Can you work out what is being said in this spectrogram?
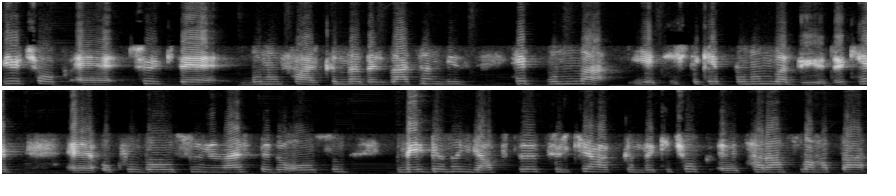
birçok e, Türk de bunun farkındadır. Zaten biz hep bununla yetiştik, hep bununla büyüdük. Hep e, okulda olsun, üniversitede olsun medyanın yaptığı Türkiye hakkındaki çok e, taraflı hatta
